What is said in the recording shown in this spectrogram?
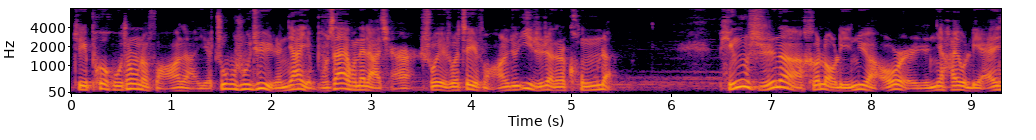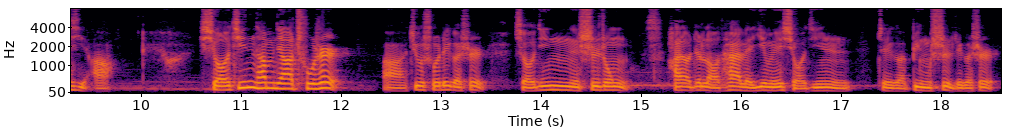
这破胡同的房子也租不出去，人家也不在乎那俩钱所以说这房子就一直在那空着。平时呢和老邻居啊偶尔人家还有联系啊。小金他们家出事儿啊，就说这个事儿，小金失踪，还有这老太太因为小金这个病逝这个事儿，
